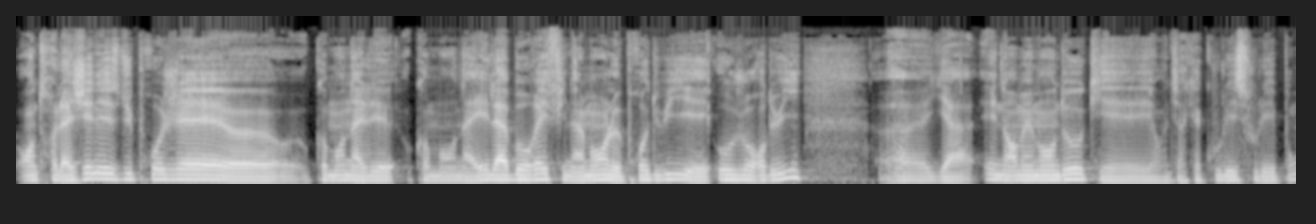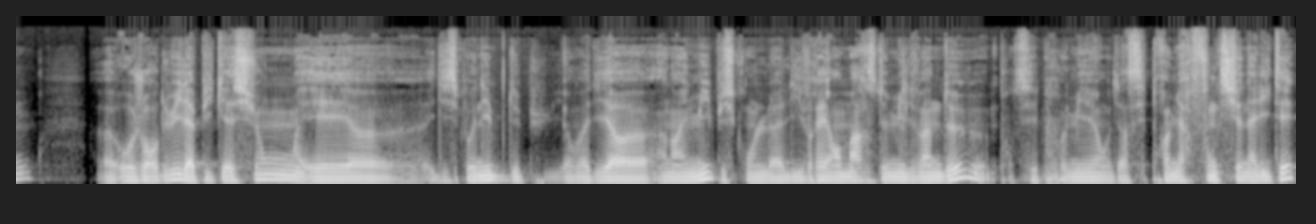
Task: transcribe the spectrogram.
entre la genèse du projet, euh, comment, on a, comment on a élaboré finalement le produit et aujourd'hui, euh, il y a énormément d'eau qui, est, on va dire, qui a coulé sous les ponts. Euh, aujourd'hui, l'application est, euh, est disponible depuis, on va dire, euh, un an et demi, puisqu'on l'a livré en mars 2022 pour ses, premiers, on va dire, ses premières fonctionnalités.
